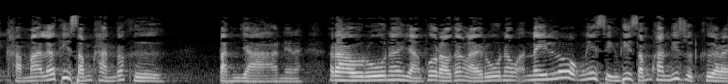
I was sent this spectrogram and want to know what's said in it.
คขมมะแล้วที่สำคัญก็คือ ปัญญาเนี่ยนะเรารู้นะอย่างพวกเราทั้งหลายรู้นะว่าในโลกนี้สิ่งที่สำคัญที่สุดคืออะไร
